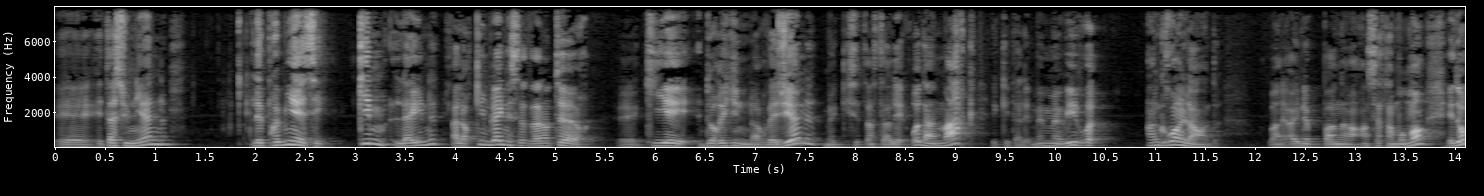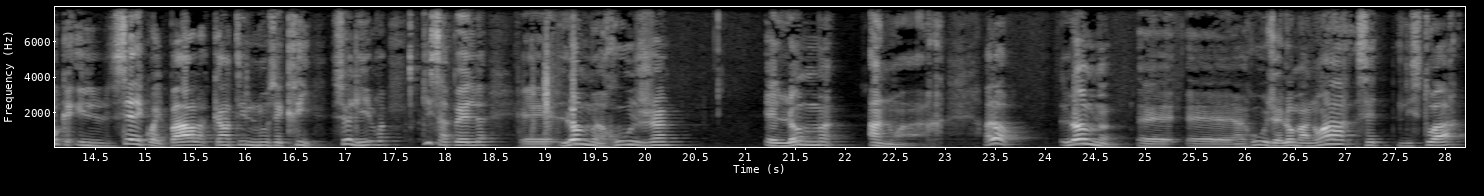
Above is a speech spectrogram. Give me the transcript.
états-unienne. Le premier, c'est Kim Lane. Alors, Kim Lane, c'est un auteur qui est d'origine norvégienne, mais qui s'est installé au Danemark et qui est allé même vivre en Groenland pendant un certain moment. Et donc, il sait de quoi il parle quand il nous écrit ce livre qui s'appelle euh, L'homme rouge et l'homme en noir. Alors, l'homme euh, euh, rouge et l'homme en noir, c'est l'histoire,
